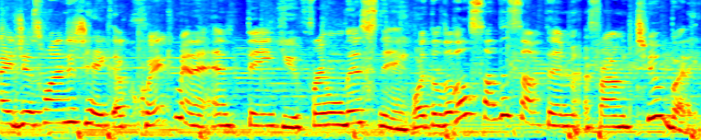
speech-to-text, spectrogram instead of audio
I just wanted to take a quick minute and thank you for listening with a little something something from TubeBuddy.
